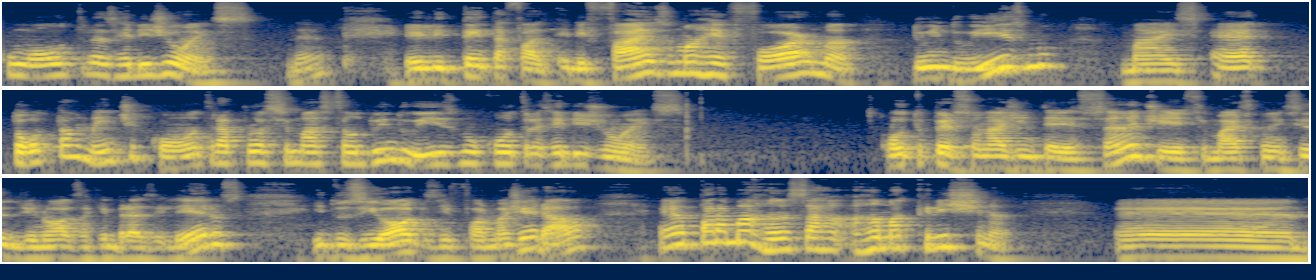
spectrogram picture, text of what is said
com outras religiões. Né? Ele, tenta ele faz uma reforma do hinduísmo, mas é totalmente contra a aproximação do hinduísmo com outras religiões. Outro personagem interessante, esse mais conhecido de nós aqui brasileiros, e dos yogis de forma geral, é o Paramahansa Ramakrishna. É,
